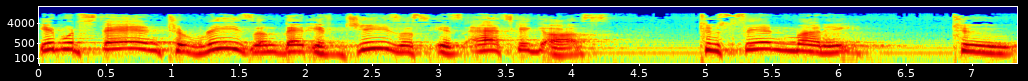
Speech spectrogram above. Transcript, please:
It would stand to reason that if Jesus is asking us to send money to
